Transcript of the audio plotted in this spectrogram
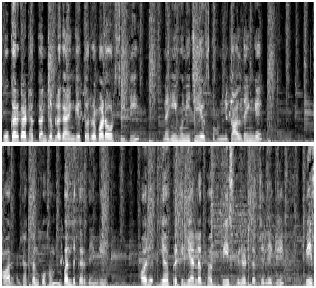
कुकर का ढक्कन जब लगाएँगे तो रबड़ और सीटी नहीं होनी चाहिए, उसको हम निकाल देंगे और ढक्कन को हम बंद कर देंगे। और यह प्रक्रिया लगभग 20 मिनट तक चलेगी। 20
